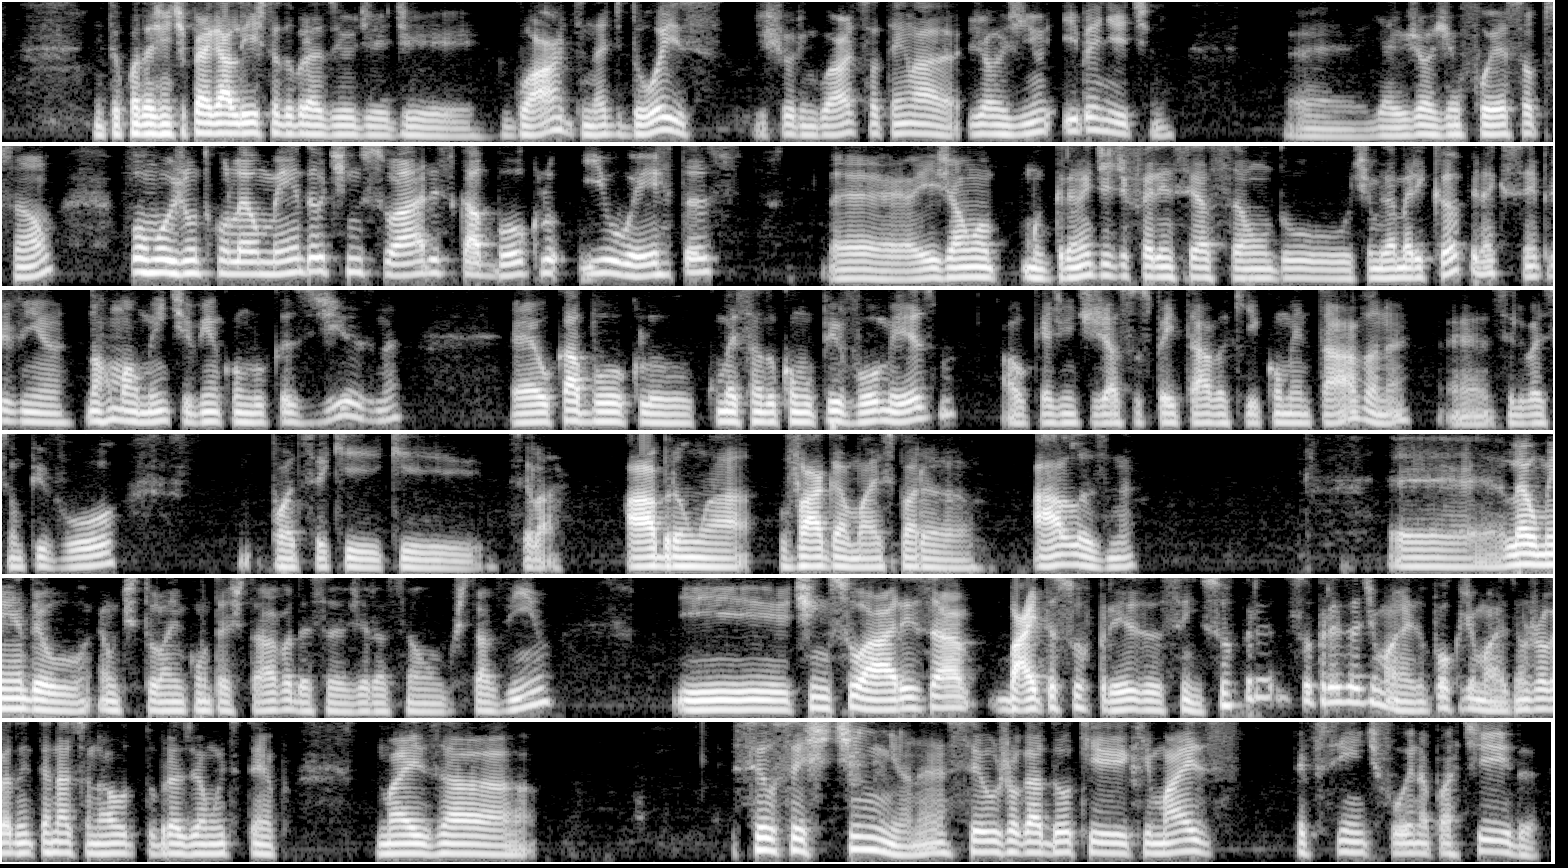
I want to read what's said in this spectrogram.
Então, quando a gente pega a lista do Brasil de, de guards, né? De dois de shooting guards, só tem lá Jorginho e Benite, né? É, e aí o Jorginho foi essa opção formou junto com Léo Mendel, Tim Soares, Caboclo e o Huertas. É, aí já uma, uma grande diferenciação do time da Americup, né? Que sempre vinha, normalmente vinha com Lucas Dias, né? É, o Caboclo começando como pivô mesmo, algo que a gente já suspeitava que comentava, né? É, se ele vai ser um pivô, pode ser que, que sei lá, abra uma vaga mais para alas, né? É, Léo Mendel é um titular incontestável dessa geração Gustavinho. E Tim Soares, a baita surpresa, assim, surpresa, surpresa demais, um pouco demais. É um jogador internacional do Brasil há muito tempo. Mas a seu cestinha, né? Ser o jogador que, que mais eficiente foi na partida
